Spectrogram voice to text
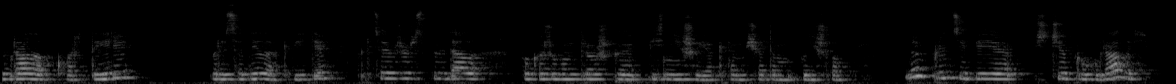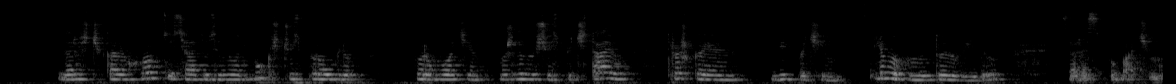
Прибрала в квартирі, пересадила квіти, про це я вже розповідала. Покажу вам трошки пізніше, як там що там вийшло. Ну, в принципі, ще прогулялась. Зараз чекаю хлопця, сяду за ноутбук, щось пороблю по роботі, можливо, щось почитаю, трошки відпочину. Либо помонтую відео. Зараз побачимо.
